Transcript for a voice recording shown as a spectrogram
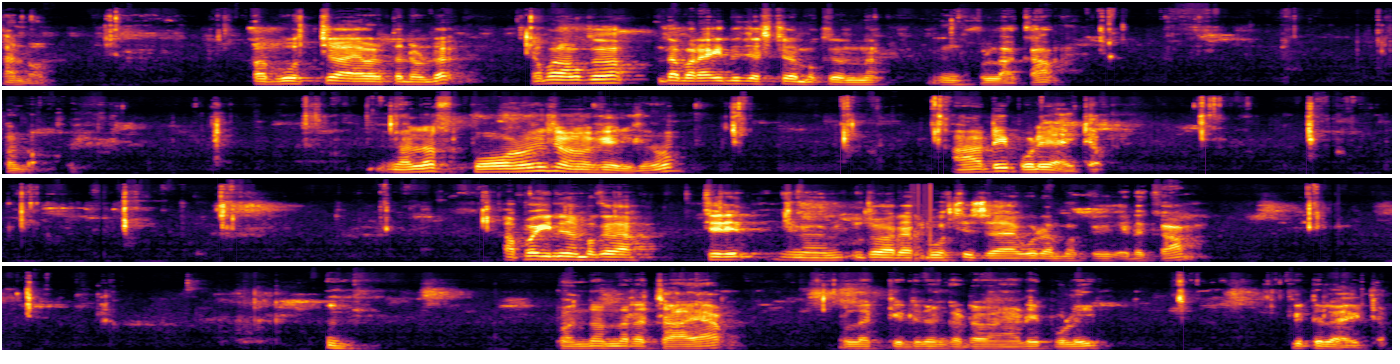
കണ്ടോ? അപ്പോൾ ബൂസ്റ്റ് ആയ തന്നെ ഉണ്ട്. അപ്പോൾ നമുക്ക് എന്താ പറയുക ഇത് ജസ്റ്റ് നമുക്ക് ഒന്ന് ഫുള്ളാക്കാം കണ്ടോ? നല്ല സ്പോഞ്ച് കണക്കെ ഇരിക്കുന്നു അടിപൊളി ഐറ്റം അപ്പോൾ ഇനി നമുക്ക് ഇച്ചിരി എന്താ പറയുക ബൂസ്റ്റ് ചായ കൂടെ നമുക്ക് എടുക്കാം. ഒന്നൊന്നര ചായ. നല്ല കിട്ടിലും കേട്ടോ അടിപൊളി കിട്ടില ഐറ്റം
